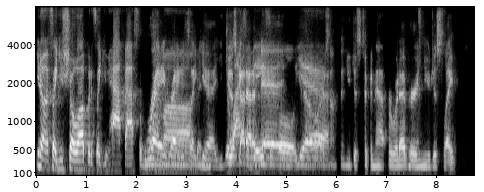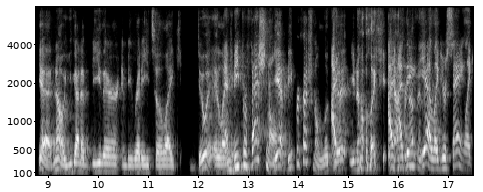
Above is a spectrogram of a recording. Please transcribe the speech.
you know, it's like you show up but it's like you half-ass the right, right. It's like, yeah, you just got out of bed, yeah, know, or something. You just took a nap or whatever, and you just like yeah no you got to be there and be ready to like do it and, like and be professional yeah be professional look I, good you know like i, I think nothing. yeah like you're saying like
